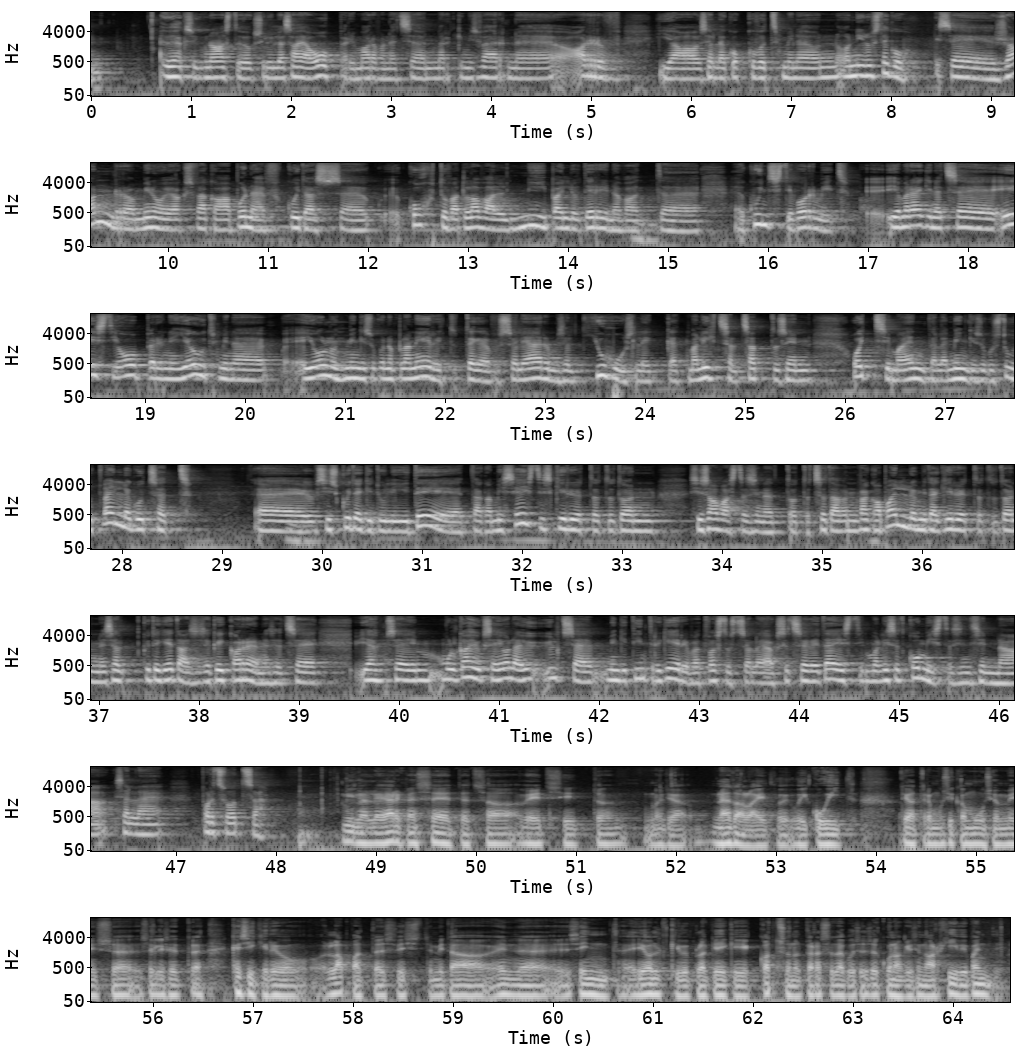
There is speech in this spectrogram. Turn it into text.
üheksakümne aasta jooksul üle saja ooperi, ma arvan, et see on märkimisväärne arv ja selle kokkuvõtmine on, on ilus tegu. see žanr on minu jaoks väga põnev, kuidas äh, kohtuvad laval nii paljud erinevad äh, kunstivormid. ja ma räägin, et see Eesti ooperini jõudmine ei olnud mingisugune planeeritud tegevus, see oli äärmiselt juhuslik, et ma lihtsalt sattusin otsima endale mingisugust uut väljakutset siis kuidagi tuli idee, et aga mis Eestis kirjutatud on, siis avastasin, et oot, et seda on väga palju, mida kirjutatud on ja sealt kuidagi edasi see kõik arenes, et see jah, see mul kahjuks ei ole üldse mingit intrigeerivat vastust selle jaoks, et see oli täiesti, ma lihtsalt komistasin sinna selle portsu otsa. Millele järgnes see, et, et sa veetsid, ma ei tea, nädalaid või, või kuid Teatri- ja Muusikamuuseumis selliseid käsikirju lapates vist, mida enne sind ei olnudki võib-olla keegi katsunud pärast seda, kui see kunagi sinna arhiivi pandi?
